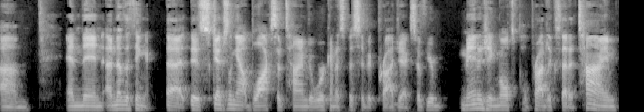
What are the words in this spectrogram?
Um, and then another thing uh, is scheduling out blocks of time to work on a specific project. So if you're managing multiple projects at a time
